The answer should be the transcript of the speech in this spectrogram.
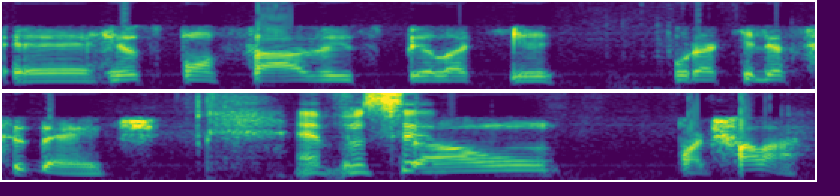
é, responsáveis pela que, por aquele acidente. É, você... Então, Pode falar.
